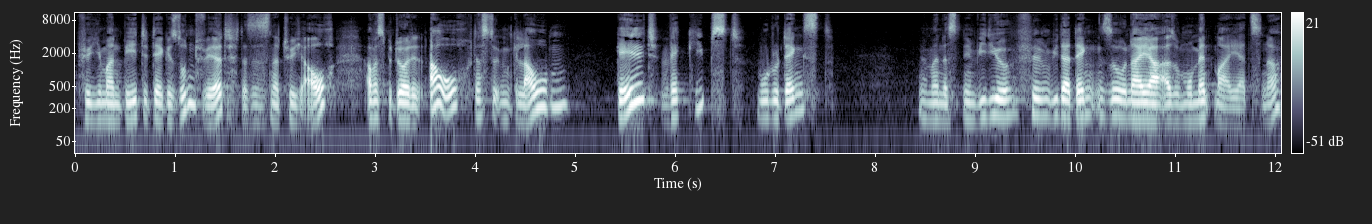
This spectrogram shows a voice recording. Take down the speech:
für jemanden betet, der gesund wird, das ist es natürlich auch, aber es bedeutet auch, dass du im Glauben Geld weggibst, wo du denkst, wenn man das in den Videofilm wieder denken, so, naja, also Moment mal jetzt, ne?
